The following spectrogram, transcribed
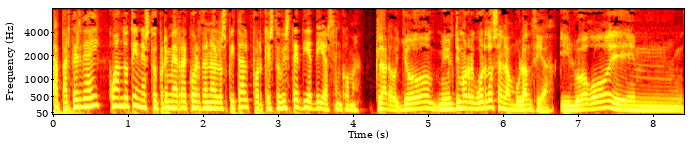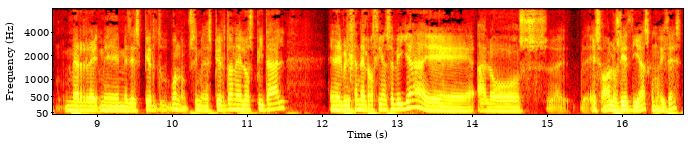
A partir de ahí, ¿cuándo tienes tu primer recuerdo en el hospital? Porque estuviste 10 días en coma. Claro, yo mi último recuerdo es en la ambulancia y luego eh, me, re- me, me despierto, bueno, sí, me despierto en el hospital, en el Virgen del Rocío en Sevilla, eh, a los, eh, eso, a los 10 días, como dices.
